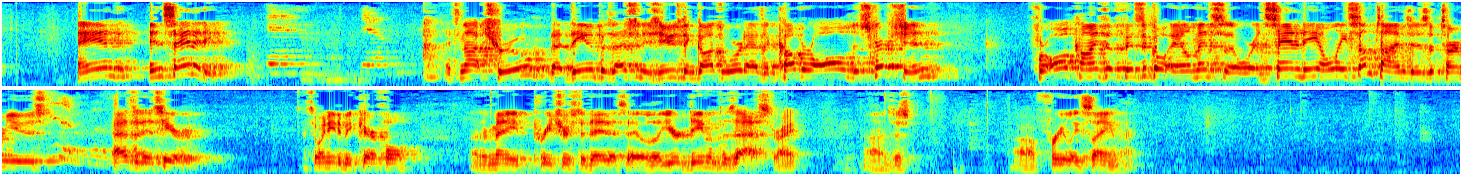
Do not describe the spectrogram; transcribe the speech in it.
and insanity. It's not true that demon possession is used in God's Word as a cover all description for all kinds of physical ailments or insanity. Only sometimes is the term used as it is here. So we need to be careful. Uh, there are many preachers today that say, well, you're demon possessed, right? Uh, just uh, freely saying that.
